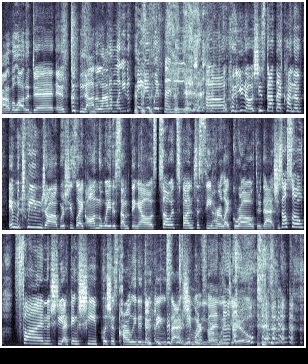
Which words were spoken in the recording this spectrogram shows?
have a lot of debt and not a lot of money to pay it with, honey. um, you know, she's got that kind of in-between job where she's like on the way to something else. So it's fun to see her like grow through that. She's also fun. She I think she pushes Carly to do things that she wouldn't normally do.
